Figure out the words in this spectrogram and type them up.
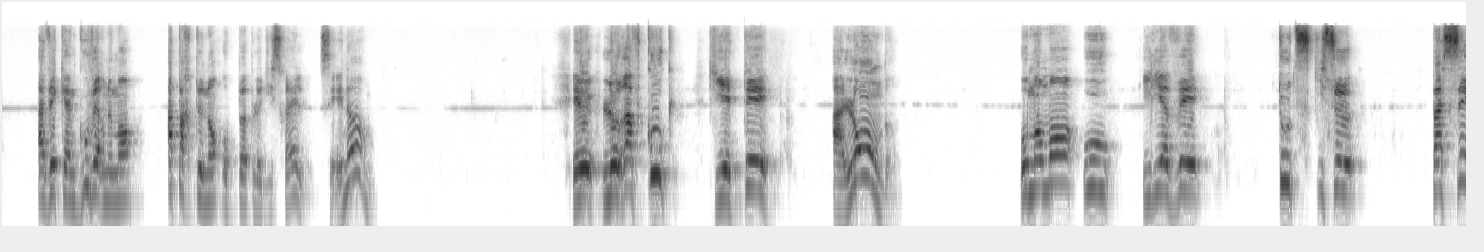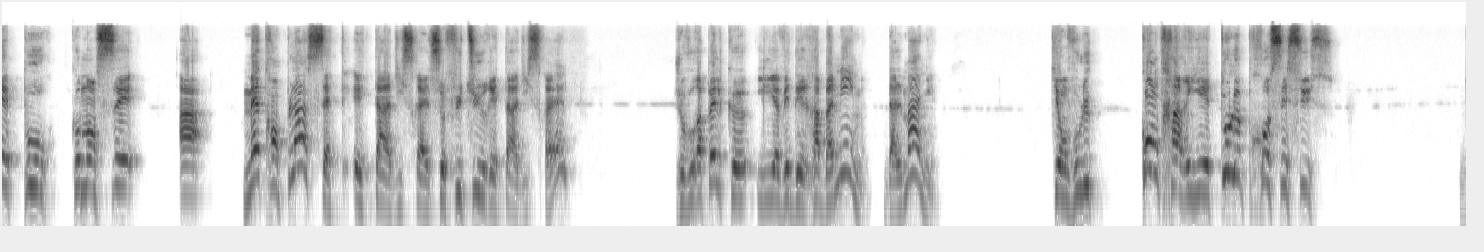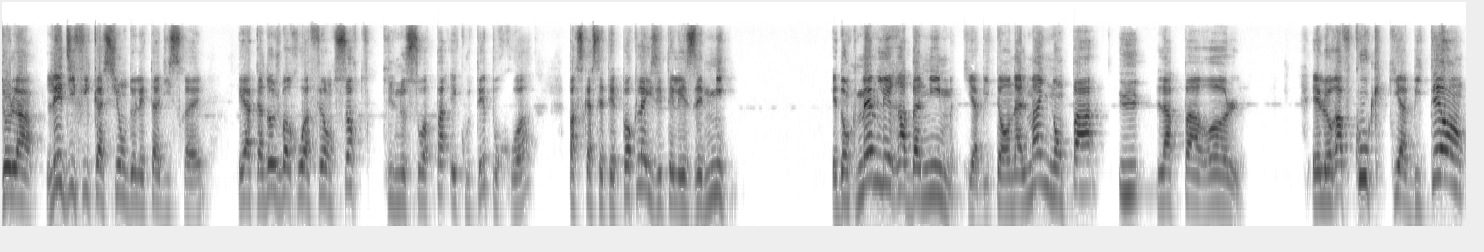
avec un gouvernement appartenant au peuple d'Israël. C'est énorme. Et le Rav Kook, qui était à Londres au moment où il y avait tout ce qui se passait pour commencer à mettre en place cet État d'Israël, ce futur État d'Israël, je vous rappelle qu'il y avait des rabbinim d'Allemagne qui ont voulu contrarier tout le processus de l'édification de l'État d'Israël. Et Akadosh Baruch a fait en sorte qu'ils ne soient pas écoutés. Pourquoi? Parce qu'à cette époque-là, ils étaient les ennemis. Et donc même les rabbinim qui habitaient en Allemagne n'ont pas eu la parole. Et le Rav Kook qui habitait en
